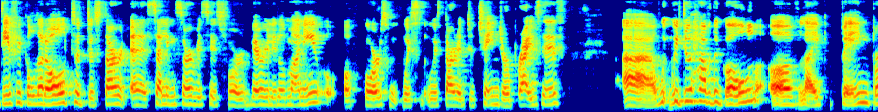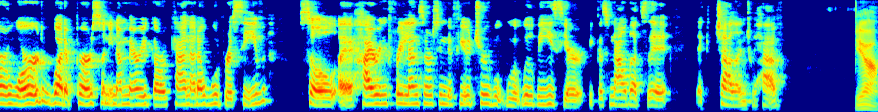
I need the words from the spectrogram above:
difficult at all to to start uh, selling services for very little money. Of course, we we started to change our prices. Uh, we, we do have the goal of like paying per word what a person in America or Canada would receive. So uh, hiring freelancers in the future w- w- will be easier because now that's the like challenge we have. Yeah,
